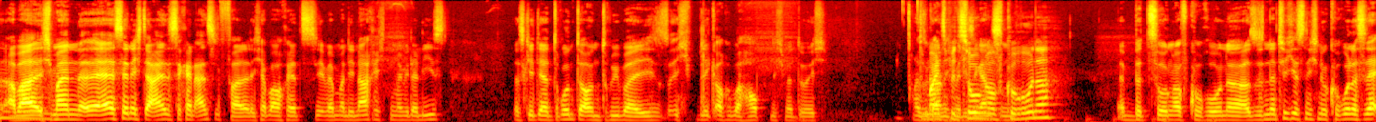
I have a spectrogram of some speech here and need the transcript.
Ah. aber ich meine, er ist ja nicht der Einzige, kein Einzelfall. Ich habe auch jetzt, wenn man die Nachrichten mal wieder liest, es geht ja drunter und drüber. Ich, ich blicke auch überhaupt nicht mehr durch. Du Also gar meinst bezogen auf ganzen- Corona? äh, bezogen auf Corona. Also natürlich ist nicht nur Corona. Ja,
